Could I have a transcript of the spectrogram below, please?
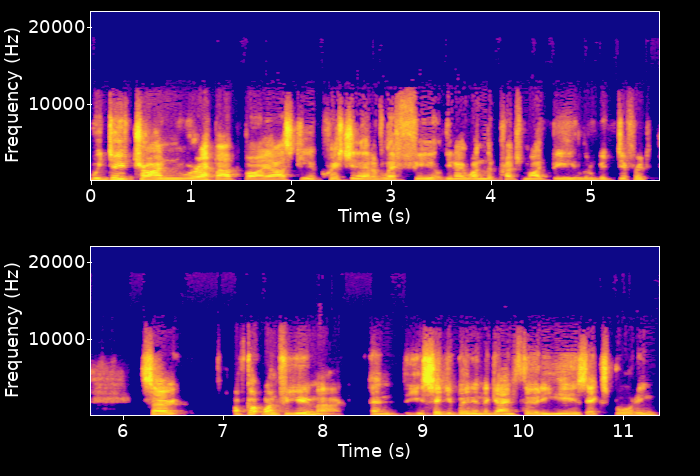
we do try and wrap up by asking a question out of left field, you know, one that perhaps might be a little bit different. So I've got one for you, Mark. And you said you've been in the game 30 years exporting.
